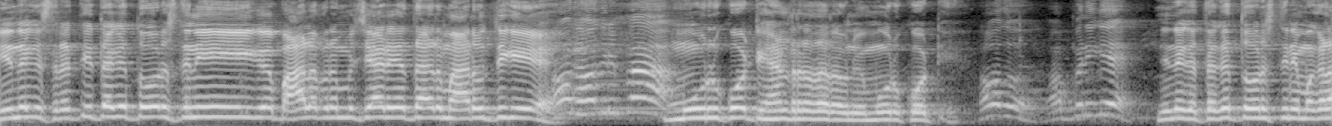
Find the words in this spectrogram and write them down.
ನಿನಗೆ ಸೃತಿ ತೆಗೆ ತೋರಿಸ್ತೀನಿ ಈಗ ಬಾಲ ಬ್ರಹ್ಮಚಾರಿ ಅದಾರ ಮಾರುತಿಗೆ. ಮೂರು ಕೋಟಿ ಹೆಂಡ್ರ ಅದಾರ ನೀವು ಮೂರು ಕೋಟಿ. ಹೌದು. ಒಬ್ಬನಿಗೆ ನಿನಗೆ ತೆಗೆದು ತೋರಿಸ್ತೀನಿ ಮಗಳ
